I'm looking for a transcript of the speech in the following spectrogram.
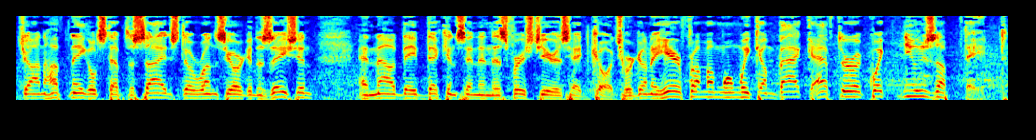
John Hufnagel stepped aside, still runs the organization. And now Dave Dickenson in his first year as head coach. We're going to hear from him when we come back after a quick news update.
